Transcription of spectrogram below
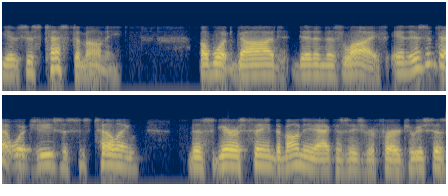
gives his testimony of what God did in his life. And isn't that what Jesus is telling this Gerasene demoniac, as he's referred to? He says,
